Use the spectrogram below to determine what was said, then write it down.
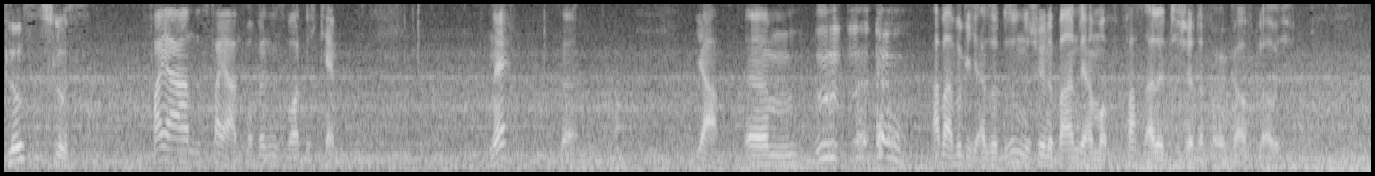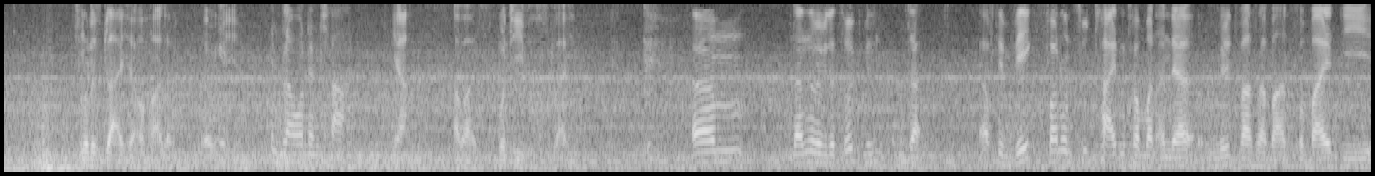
Schluss ist Schluss. Feierabend ist Feierabend, auch wenn Sie das Wort nicht kennen. Ne? So. Ja. Ähm, aber wirklich, also das ist eine schöne Bahn. Wir haben auch fast alle ein T-Shirt davon gekauft, glaube ich. Und das gleiche auch alle. Irgendwie. In Blau und in Schwarz. Ja, aber das Motiv ist das gleiche. Ähm, dann sind wir wieder zurück. Wir sind da, auf dem Weg von und zu Titan kommt man an der Wildwasserbahn vorbei, die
